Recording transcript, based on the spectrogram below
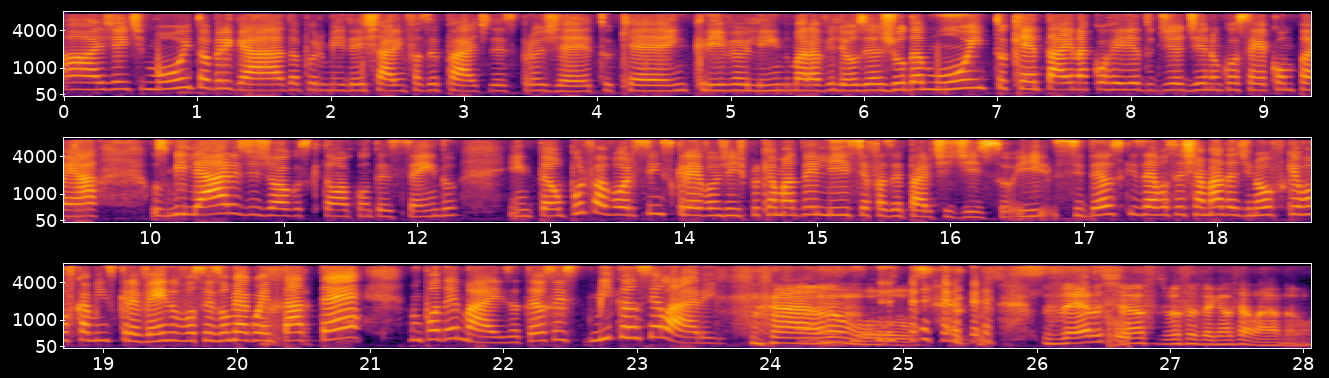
Ai, gente, muito obrigada por me deixarem fazer parte desse projeto, que é incrível, lindo, maravilhoso e ajuda muito quem está aí na correria do dia a dia e não consegue acompanhar os milhares de jogos que estão acontecendo. Então, por favor, se inscrevam, gente, porque é uma delícia fazer parte disso. E se Deus quiser, vou ser chamada de novo, porque eu vou ficar me inscrevendo, vocês vão me aguentar até não poder mais, até vocês me cancelarem. ah, amo. Zero chance de você ser cancelado.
